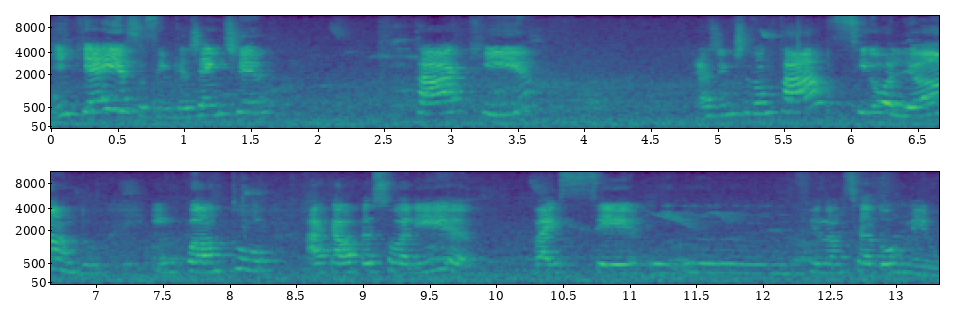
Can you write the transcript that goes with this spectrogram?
E que é isso, assim, que a gente tá aqui, a gente não tá se olhando enquanto aquela pessoa ali vai ser um, um financiador meu.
